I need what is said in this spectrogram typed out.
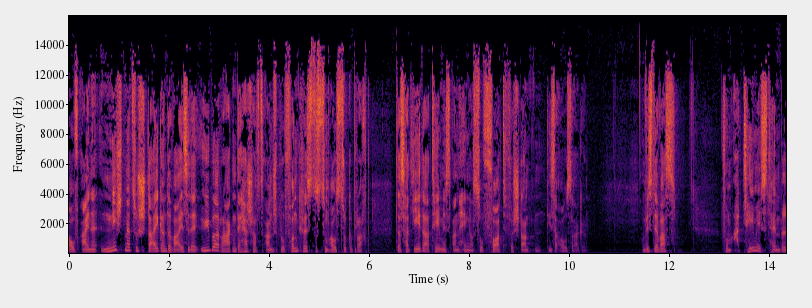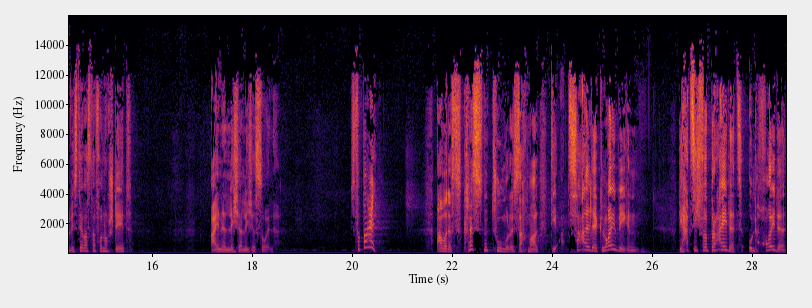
auf eine nicht mehr zu steigernde Weise der überragende Herrschaftsanspruch von Christus zum Ausdruck gebracht. Das hat jeder Artemis-Anhänger sofort verstanden, diese Aussage. Und wisst ihr was? Vom Artemis-Tempel, wisst ihr, was davon noch steht? Eine lächerliche Säule. Ist vorbei. Aber das Christentum oder ich sag mal, die Zahl der Gläubigen, die hat sich verbreitet und heute,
